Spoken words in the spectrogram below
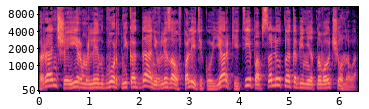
Раньше Ирм Лингворд никогда не влезал в политику. Яркий тип абсолютно кабинетного ученого.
